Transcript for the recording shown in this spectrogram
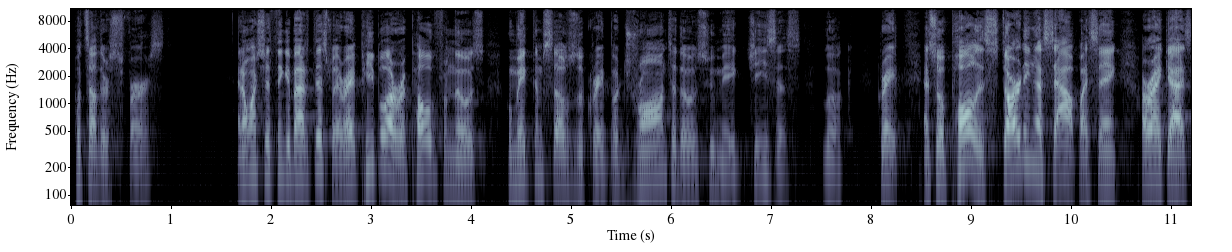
puts others first. And I want you to think about it this way, right? People are repelled from those who make themselves look great, but drawn to those who make Jesus look great. And so Paul is starting us out by saying, All right, guys,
